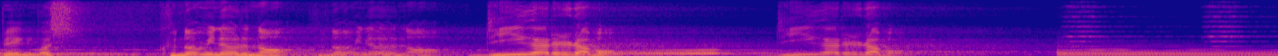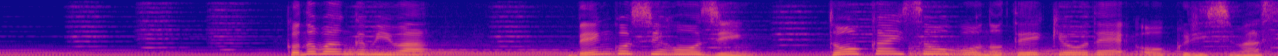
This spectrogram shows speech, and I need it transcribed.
弁護士久野実の久野実のリーガルラボ。リーガルラボ。この番組は弁護士法人東海総合の提供でお送りします。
